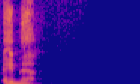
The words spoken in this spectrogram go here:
Amen.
